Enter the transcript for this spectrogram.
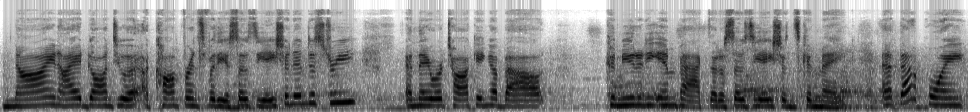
nine. I had gone to a, a conference for the association industry, and they were talking about community impact that associations can make. At that point,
